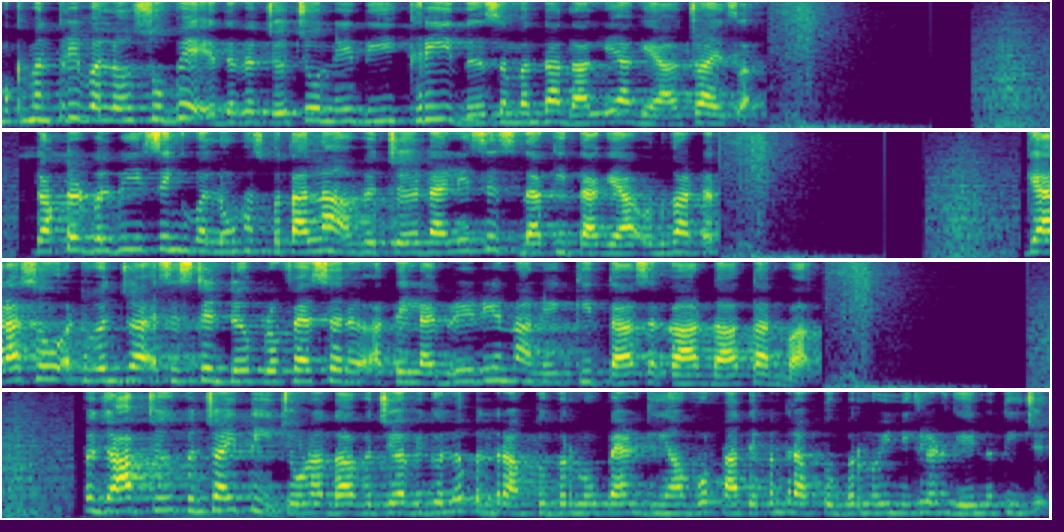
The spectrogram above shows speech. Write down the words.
ਮੁੱਖ ਮੰਤਰੀ ਵੱਲੋਂ ਸੂਬੇ ਦੇ ਵਿੱਚ ਝੋਨੇ ਦੀ ਖਰੀਦ ਸੰਬੰਧਾਂ ਦਾ ਲਿਆ ਗਿਆ ਜਾਇਜ਼ਾ। ਡਾਕਟਰ ਬਲਬੀਰ ਸਿੰਘ ਵੱਲੋਂ ਹਸਪਤਾਲਾਂ ਵਿੱਚ ਡਾਇਲਿਸਿਸ ਦਾ ਕੀਤਾ ਗਿਆ ਉਦਘਾਟਨ। 1158 ਅਸਿਸਟੈਂਟ ਪ੍ਰੋਫੈਸਰ ਅਤੇ ਲਾਇਬ੍ਰੇਰੀਅਨਾਂ ਨੇ ਕੀਤਾ ਸਰਕਾਰ ਦਾ ਧੰਨਵਾਦ। ਪੰਜਾਬ 'ਚ ਪੰਚਾਇਤੀ ਚੋਣਾਂ ਦਾ ਵਜਿਆ ਵਿਗਲ 15 ਅਕਤੂਬਰ ਨੂੰ ਪੈਣਗੀਆਂ ਵੋਟਾਂ ਤੇ 15 ਅਕਤੂਬਰ ਨੂੰ ਹੀ ਨਿਕਲਣਗੇ ਨਤੀਜੇ।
